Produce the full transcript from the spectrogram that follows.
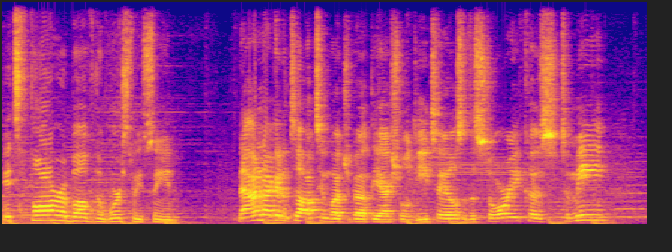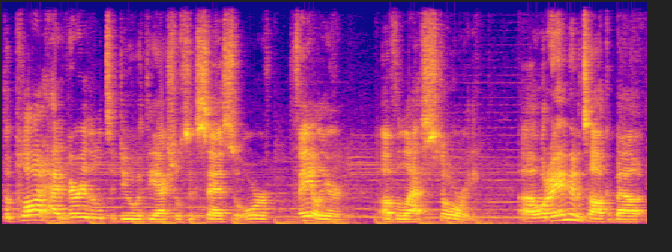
it's far above the worst we've seen. Now, I'm not going to talk too much about the actual details of the story, because to me, the plot had very little to do with the actual success or failure of the last story. Uh, what I am going to talk about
